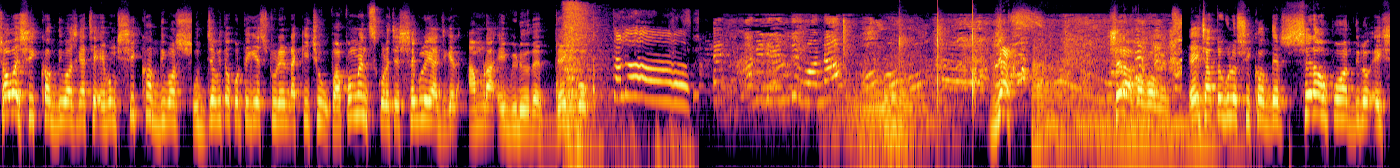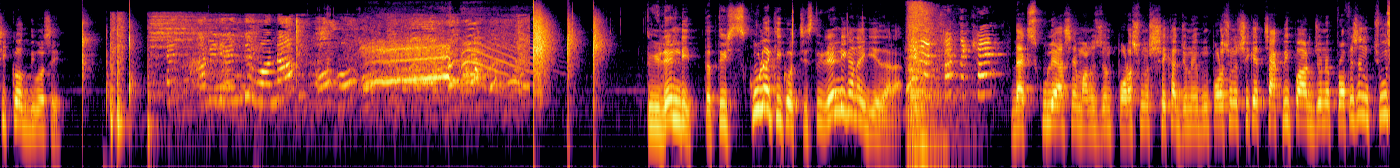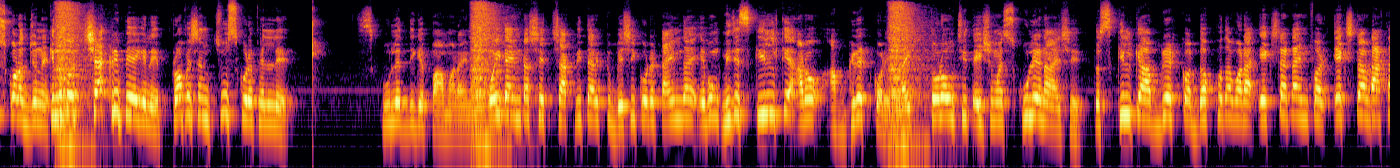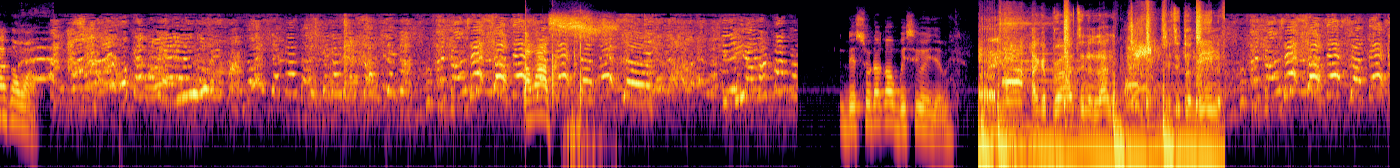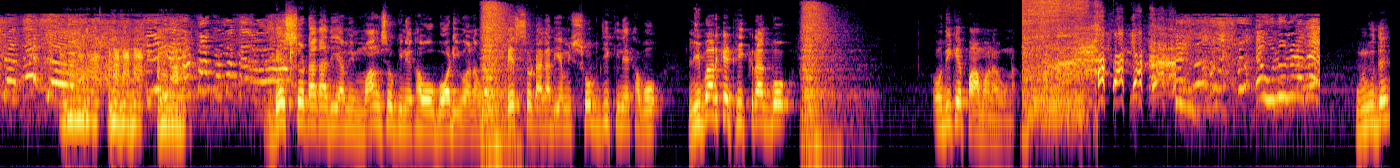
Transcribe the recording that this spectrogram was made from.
সবাই শিক্ষক দিবস গেছে এবং শিক্ষক দিবস উদযাপিত করতে গিয়ে স্টুডেন্টরা কিছু পারফরমেন্স করেছে সেগুলোই আজকের আমরা এই ভিডিওতে দেখব। সেরা পারফরমেন্স এই ছাত্রগুলো শিক্ষকদের সেরা উপহার দিল এই শিক্ষক দিবসে। তুই রেন্ডি তা তুই স্কুলে কি করছিস? তুই রেন্ডিখানায় গিয়ে দাঁড়া। দেখ স্কুলে আসে মানুষজন পড়াশোনা শেখার জন্য এবং পড়াশোনা শিখে চাকরি পাওয়ার জন্য প্রফেশন চুজ করার জন্য কিন্তু কেউ চাকরি পেয়ে গেলে প্রফেশন চুজ করে ফেললে স্কুলের দিকে পা মারায় না ওই টাইমটা সে চাকরিতে আর একটু বেশি করে টাইম দেয় এবং নিজের স্কিলকে আরও আপগ্রেড করে তাই তোরও উচিত এই সময় স্কুলে না এসে তো স্কিলকে আপগ্রেড কর দক্ষতা বাড়া এক্সট্রা টাইম কর এক্সট্রা টাকা কামা ওকে আমি দশ টাকা দশ টাকা দশ টাকা আবাস। দিদি আমার টাকা দেড়শো টাকাও বেশি হয়ে যাবে. দেড়শো টাকা দিয়ে আমি মাংস কিনে খাব বডি বানাবো। দেড়শো টাকা দিয়ে আমি সবজি কিনে খাব লিভারকে ঠিক রাখব ওদিকে পা মানাবো না। উলুদে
